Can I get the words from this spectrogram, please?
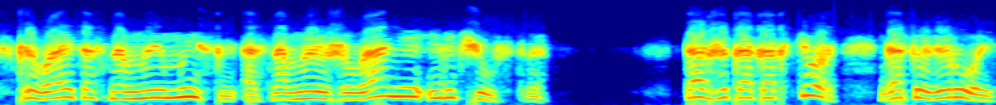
вскрывает основную мысль, основное желание или чувство. Так же, как актер, готовя роль,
